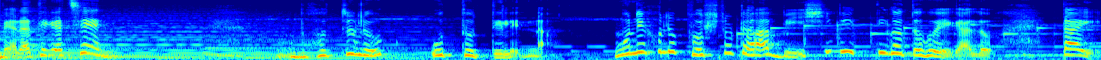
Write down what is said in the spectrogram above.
বেড়াতে গেছেন? ভদ্রলোক উত্তর দিলেন না। মনে হলো প্রশ্নটা বেশি ব্যক্তিগত হয়ে গেল। তাই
